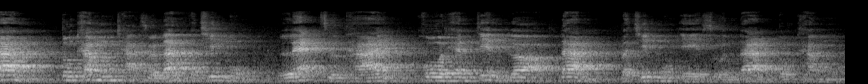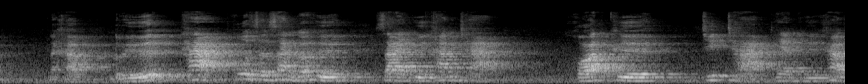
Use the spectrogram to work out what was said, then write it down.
ด้านตรงข้ามมุมฉากส่วนด้านประชิดมุมและสุดท้ายโคแทนเจนก็ด้านประชิดมุม A ส่วนด้านตรงข้ามมุมนะครับ หรือถ้าพูดสั้นๆก็คือไซคือข้ามฉากคอสคือชิดฉากแทนคือข้าม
